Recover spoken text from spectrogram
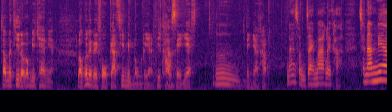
เจ้าหน้าที่เราก็มีแค่เนี้ยเราก็เลยไปโฟกัสที่หนึ่งโรงเรียนที่เขาค่ะ say yes อย่างเงี้ยครับน่าสนใจมากเลยค่ะ ฉะนั้นเนี่ย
